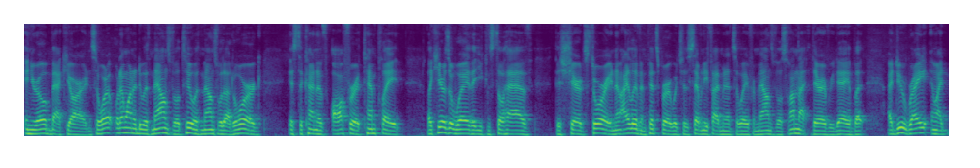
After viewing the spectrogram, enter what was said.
in your own backyard. And so what, what I want to do with Moundsville too, with moundsville.org, is to kind of offer a template. Like here's a way that you can still have this shared story. And I live in Pittsburgh, which is 75 minutes away from Moundsville, so I'm not there every day. But I do write, and I,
